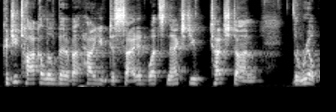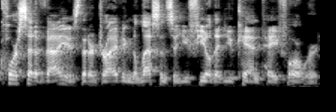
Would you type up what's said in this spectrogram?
Could you talk a little bit about how you've decided what's next? You've touched on the real core set of values that are driving the lessons that you feel that you can pay forward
